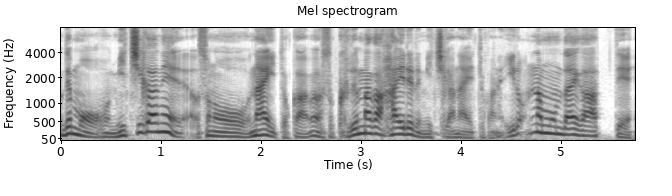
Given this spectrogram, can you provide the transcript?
でも、道がね、その、ないとか、車が入れる道がないとかね、いろんな問題があって、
